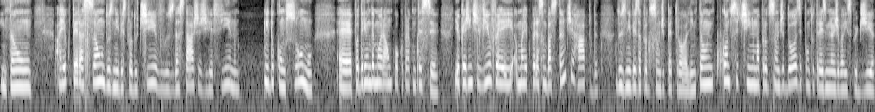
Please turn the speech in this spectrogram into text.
Então, a recuperação dos níveis produtivos, das taxas de refino, e do consumo é, poderiam demorar um pouco para acontecer. E o que a gente viu foi uma recuperação bastante rápida dos níveis da produção de petróleo. Então, enquanto se tinha uma produção de 12,3 milhões de barris por dia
